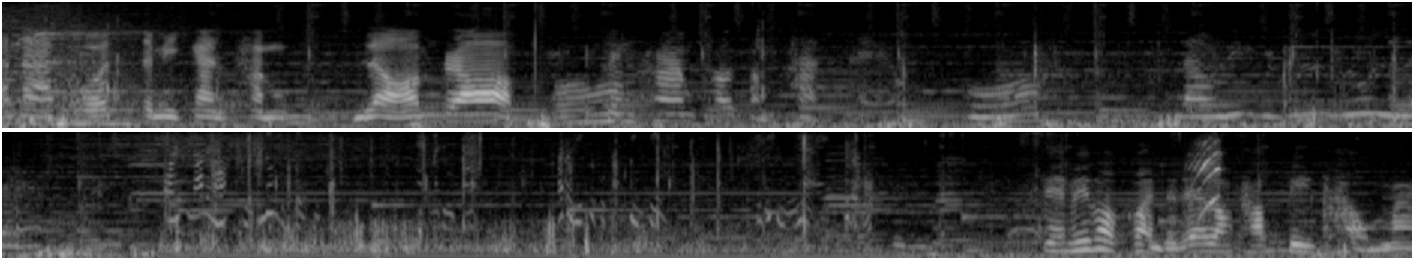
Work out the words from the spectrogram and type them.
อนาคตจะมีการทำล้อมรอบอ๋อ ซึ่งห้ามเข้าสัมผัสแล้ว อ๋อ เรานี่รุ่นรุ่นแล้ว เจ๊ไม่บอกก่อนจะได้รองเท้าปีนเขามา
